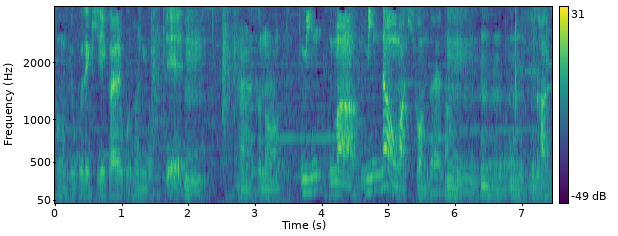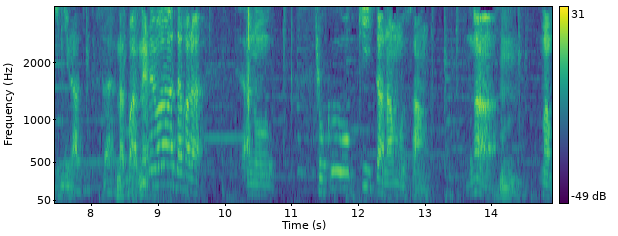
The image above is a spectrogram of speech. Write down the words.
この曲で切り替えることによって、ううんんそのみんまあみんなを巻き込んだような、うん。うんうんうん。感じになったよ、ね。まあ、それはだからあの曲を聴いた南本さんが、うんま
